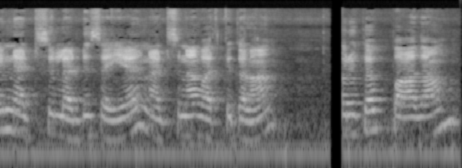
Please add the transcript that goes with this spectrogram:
நட்ஸு லட்டு செய்ய நட்ஸ்னால் வறுத்துக்கலாம். ஒரு கப் பாதாம்.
